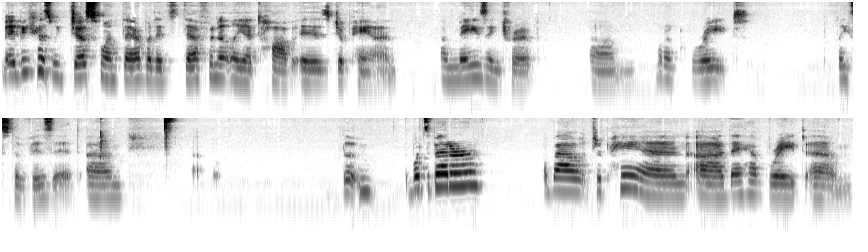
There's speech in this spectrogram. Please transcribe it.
maybe because we just went there, but it's definitely a top. Is Japan? Amazing trip. Um, what a great place to visit. Um, the what's better about Japan? Uh, they have great um,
